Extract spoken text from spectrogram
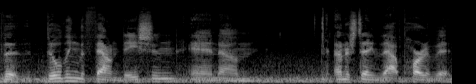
the building the foundation and um, understanding that part of it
